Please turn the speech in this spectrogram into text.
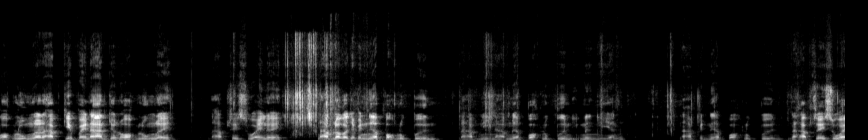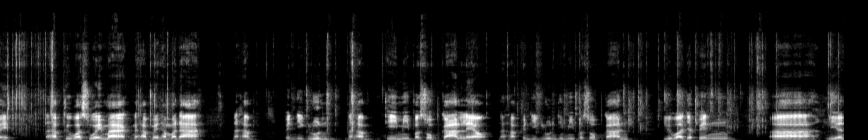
ออกลุ้งแล้วนะครับ เก็บไว้นานจนออกลุ้งเลยนะครับสวยๆเลยนะครับ แล้วก็จะเป็นเนื้อปอกลูกปืนนะครับนี่นะครับ เนื้อปอกลูกปืนอีกหนึ่งเหรียญนะครับ เป็นเนื้อปอกลูกปืนนะครับสวยๆนะครับ ถือว่าสวยมากนะครับ ไม่ธรรมดานะครับ เป็นอีกรุ่นนะครับที่มีประสบการณ์แล้วนะครับ เป็นอีกรุ่นที่มีประสบการณ์ หรือว่าจะเป็น เหรียญ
